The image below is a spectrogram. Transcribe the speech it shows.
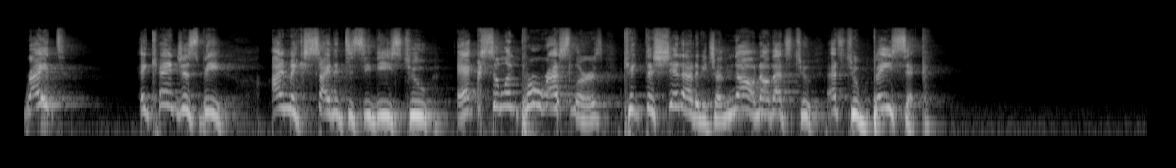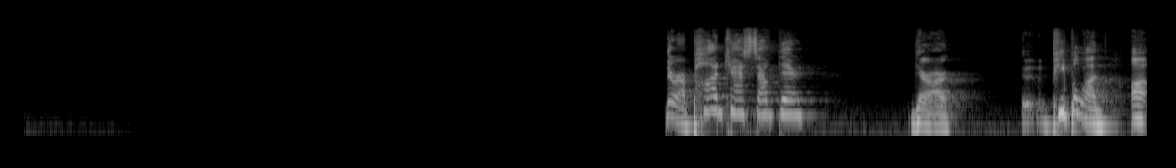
right? It can't just be, I'm excited to see these two excellent pro wrestlers kick the shit out of each other. No, no, that's too that's too basic. There are podcasts out there. There are people on on,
